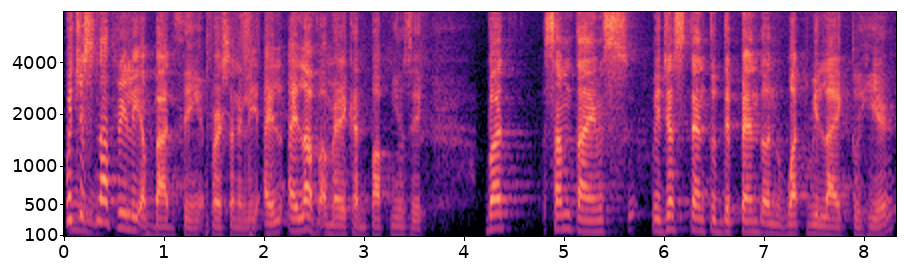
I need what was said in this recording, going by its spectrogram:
which is not really a bad thing, personally. I, I love American pop music, but sometimes we just tend to depend on what we like to hear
